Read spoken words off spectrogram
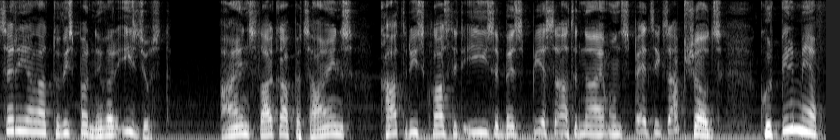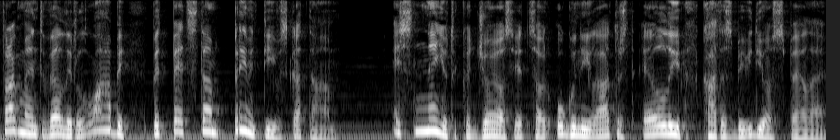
seriālā tu vispār nevari izjust. Ainas laikā pēc ainas katra izklāstīta īsa, bez piesātinājuma un spēcīgs apšaudas, kur pirmie fragmenti vēl ir labi, bet pēc tam primitīvi skatām. Es nejūtu, ka Joels iet cauri ugunī, lai atrastu Eliju, kā tas bija video spēlē.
